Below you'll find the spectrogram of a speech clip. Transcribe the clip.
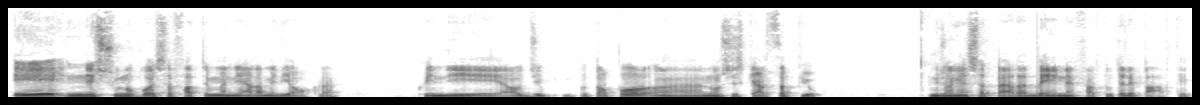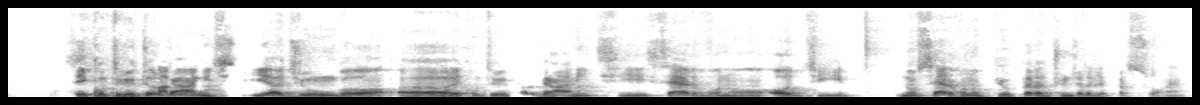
e nessuno può essere fatto in maniera mediocre. Quindi oggi purtroppo eh, non si scherza più. Bisogna sapere bene fare tutte le parti. Sì, contenuti organici, aggiungo, uh, i contenuti organici servono oggi, non servono più per raggiungere le persone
